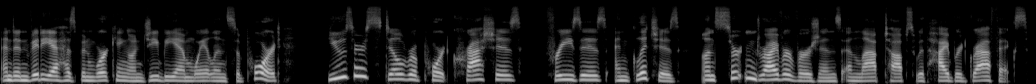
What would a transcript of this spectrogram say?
and NVIDIA has been working on GBM Wayland support, users still report crashes, freezes, and glitches on certain driver versions and laptops with hybrid graphics.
